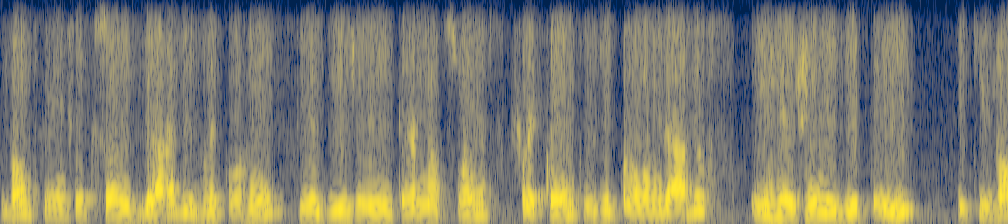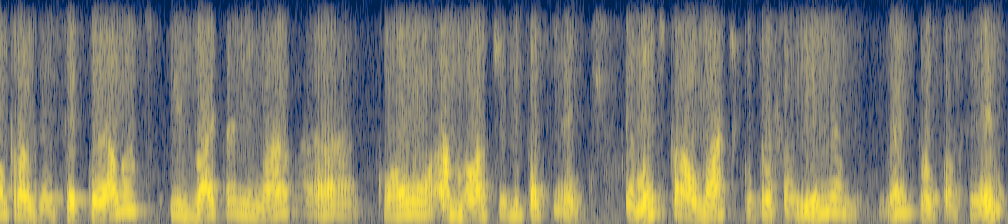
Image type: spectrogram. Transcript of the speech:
vão ser infecções graves, recorrentes, que exigem internações frequentes e prolongadas em regime de UTI e que vão trazer sequelas e vai terminar ah, com a morte do paciente. É muito traumático para a família, né, para o paciente,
